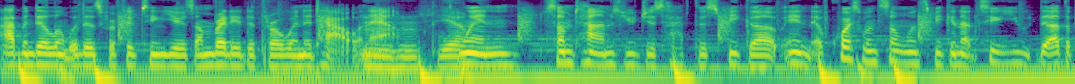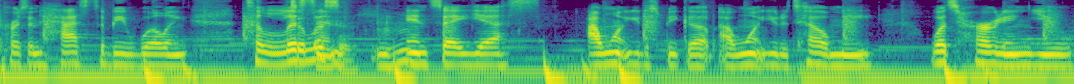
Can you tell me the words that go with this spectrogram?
I've been dealing with this for 15 years. I'm ready to throw in the towel now. Mm-hmm. yeah. When sometimes you just have to speak up, and of course, when someone's speaking up to you, the other person has to be willing to listen, listen. Mm-hmm. and say, Yes, I want you to speak up. I want you to tell me what's hurting you,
